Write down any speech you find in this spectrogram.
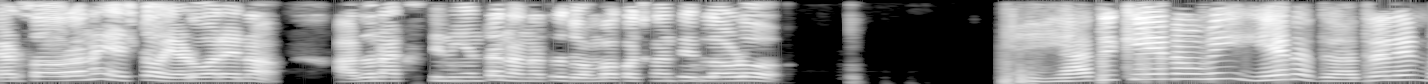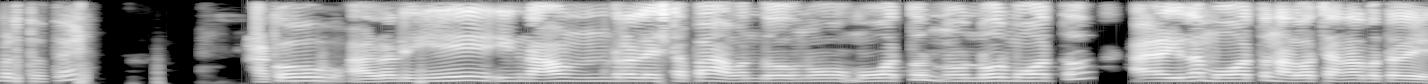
ಎರಡ್ ಸಾವಿರನೋ, ಎಷ್ಟೋ, ಎರಡುವರೆನೋ. ಅದನ್ನ ಹಾಕ್ಸ್ತೀನಿ ಅಂತ ನನ್ನ ಹತ್ರ ಜೊಂಬ ಕೊಚ್ಕೊಂತಿದ್ಲು ಅವಳು. ಅದಕ್ಕೆ ಏನವಿ? ಏನದು? ಅದ್ರಲ್ಲಿ ಏನ್ ಬರ್ತತೆ? ಅಕೋ, ಅದರಲ್ಲಿ ಈಗ ನಾವು ಒಂದ್ರಲ್ಲಿ ಎಷ್ಟಪ್ಪ? ಒಂದು ಮೂವತ್ತು ನೂರ ಮೂವತ್ತು ಇಲ್ಲ ಮೂವತ್ತು, ನಲ್ವತ್ತು ಚಾನಲ್ ಬರ್ತವೆ.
